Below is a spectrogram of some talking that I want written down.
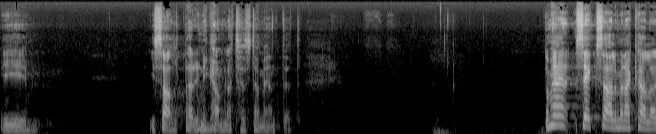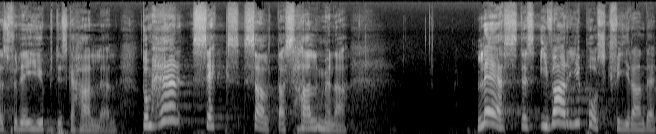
i, i Saltaren i Gamla Testamentet. De här sex psalmerna kallades för det egyptiska Hallel. De här sex saltarsalmerna lästes i varje påskfirande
